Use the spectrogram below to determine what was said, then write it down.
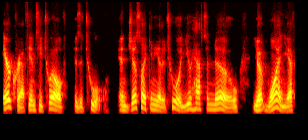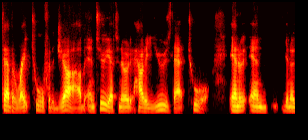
aircraft, the MC12, is a tool. And just like any other tool, you have to know you have, one, you have to have the right tool for the job, and two, you have to know how to use that tool. And and you know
